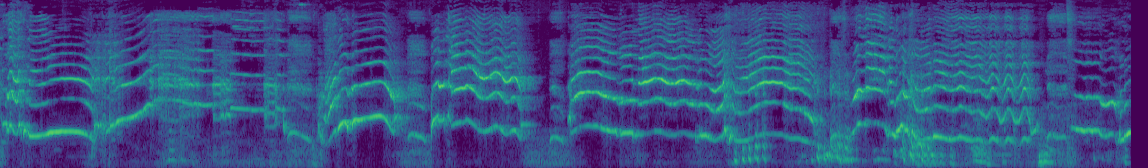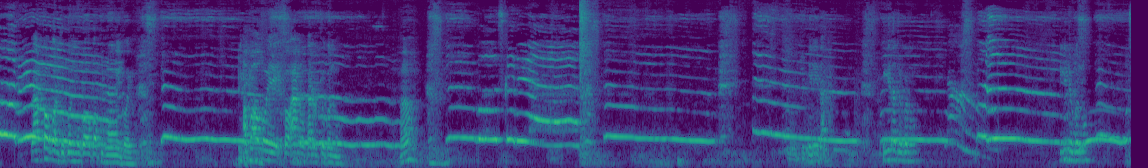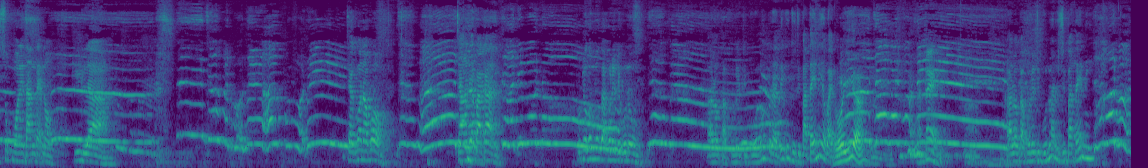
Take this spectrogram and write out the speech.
Dukunmu gak boleh dibunuh. Kalau gak boleh dibunuh berarti kudu dipateni ya Pak? Oh iya. Santai. Kalau gak boleh dibunuh harus dipateni.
